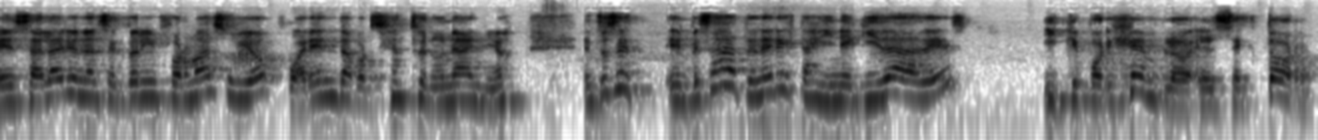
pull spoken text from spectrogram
el salario en el sector informal subió 40% en un año. Entonces empezás a tener estas inequidades y que, por ejemplo, el sector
